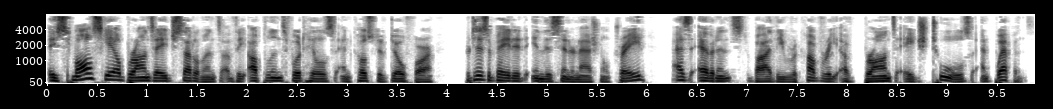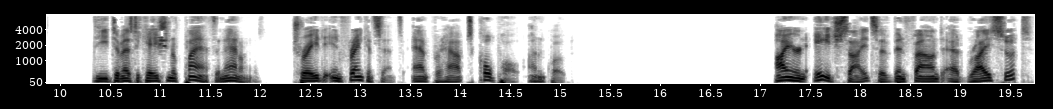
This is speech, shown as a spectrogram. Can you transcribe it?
a small-scale Bronze Age settlement of the uplands, foothills, and coast of Dhofar participated in this international trade, as evidenced by the recovery of Bronze Age tools and weapons, the domestication of plants and animals, trade in frankincense, and perhaps copal. Unquote. Iron Age sites have been found at Raisut,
